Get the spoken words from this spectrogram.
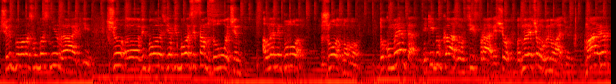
що відбувалось в обласній раді, що е, відбувалось, як відбувався сам злочин, але не було жодного документа, який би вказував в цій справі, що от мене в чому винувачують. Мангер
